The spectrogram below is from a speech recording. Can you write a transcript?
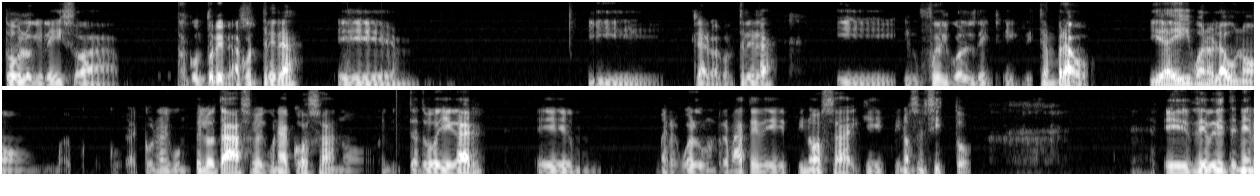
todo lo que le hizo a, A Contreras. a Contreras. eh, y claro, a Contreras. Y, fue el gol de Cristian Bravo. Y de ahí, bueno, la uno con algún pelotazo, alguna cosa, no trató de llegar. eh, me recuerdo un remate de Espinosa, que Espinosa, insisto, eh, debe tener,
